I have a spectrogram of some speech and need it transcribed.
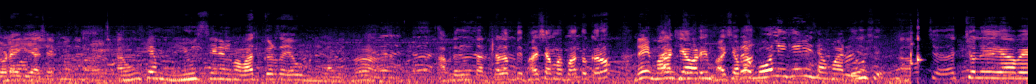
જોડાઈ ગયા છે. હું કેમ ન્યૂઝ ચેનલમાં વાત કરતો એવું મને લાગે. આપણે તલબની ભાષામાં વાતો કરો. નહીં કાઠિયાવાડી ભાષામાં. બોલી કેવી છે અમારી. એવું છે. એકચ્યુઅલી હવે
